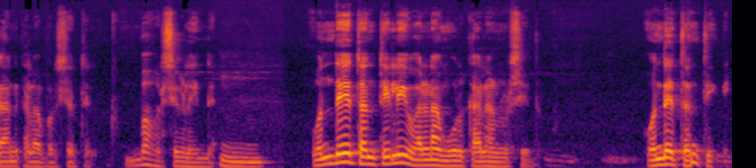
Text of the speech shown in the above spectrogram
ಗಾನ ಕಲಾ ಪರಿಷತ್ತಲ್ಲಿ ತುಂಬ ವರ್ಷಗಳ ಹಿಂದೆ. ಒಂದೇ ತಂತಿಲಿ ವರ್ಣ ಮೂರು ಕಾಲ ನುಡಿಸಿದ್ದು. ಒಂದೇ ತಂತಿ.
